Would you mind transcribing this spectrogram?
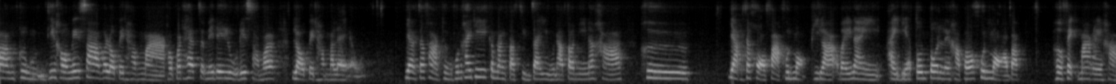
บางกลุ่มที่เขาไม่ทราบว่าเราไปทำมา เขาก็แทบจะไม่ได้รู้ด้วยซ้ำว่าเราไปทำมาแล้ว อยากจะฝากถึงคนไข้ที่กำลังตัดสินใจอยู่นะตอนนี้นะคะ คือ อยากจะขอฝากคุณหมอพีระไว้ในไอเดียต้นๆเลยค่ะ เพราะว่าคุณหมอแบบเพอร์เฟกมากเลยค่ะ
